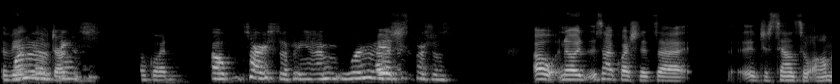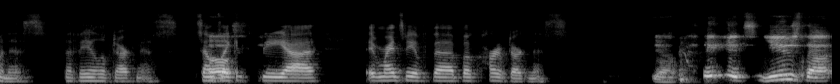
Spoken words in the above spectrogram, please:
the One veil of of the darkness. things- Oh, go ahead. Oh, sorry, Stephanie. I'm, we're here to was answer questions. Oh, no, it's not a question. It's a, it just sounds so ominous. The veil of darkness. Sounds Oh. like it's the, uh, it reminds me of the book Heart of Darkness. Yeah, it, it's used that,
